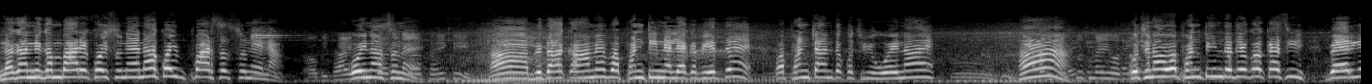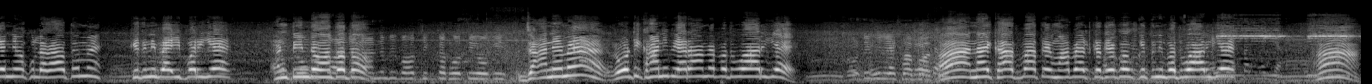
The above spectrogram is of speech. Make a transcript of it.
नगर निगम बारे कोई सुने ना कोई पार्षद सुने ना। कोई ना सुने। हाँ विधायक हमें वह फंटी न लेकर भेज दे। वह फंटान तो कुछ भी हुए ना है। हाँ। कुछ ना हो फंटीन दे देखो कैसी बैरियन को लगाओ तुम कितनी बैरी पड़ी है। फंटीन दो तो, तो भी बहुत दिक्कत होती होगी। जाने में रोटी खानी भी हराम है बदबू आ रही है रोटी भी नहीं खा पाते। हाँ नहीं पाते वहाँ बैठ के देखो कितनी बदबू आ रही है। हाँ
